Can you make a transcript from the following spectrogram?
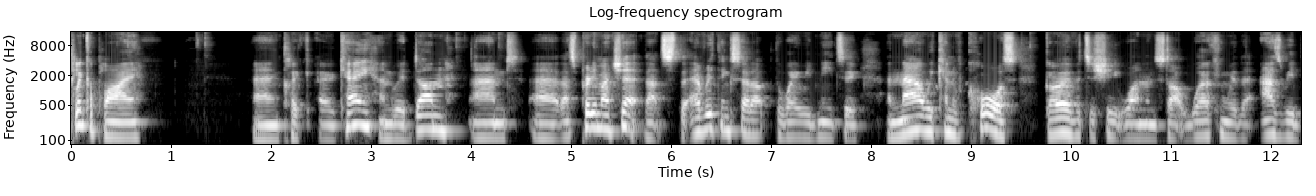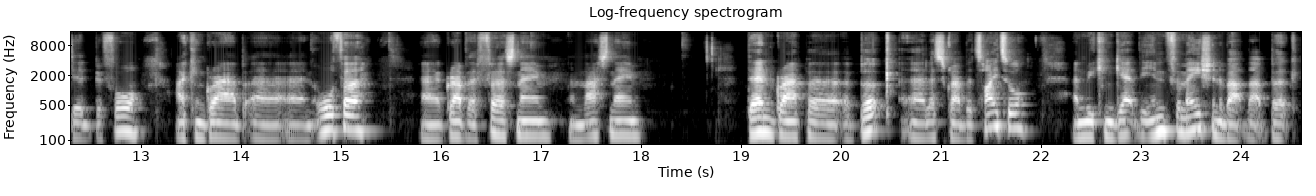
click apply, and click OK and we're done. And uh, that's pretty much it. That's the, everything set up the way we'd need to. And now we can, of course, go over to sheet one and start working with it as we did before. I can grab uh, an author, uh, grab their first name and last name, then grab a, a book. Uh, let's grab the title and we can get the information about that book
